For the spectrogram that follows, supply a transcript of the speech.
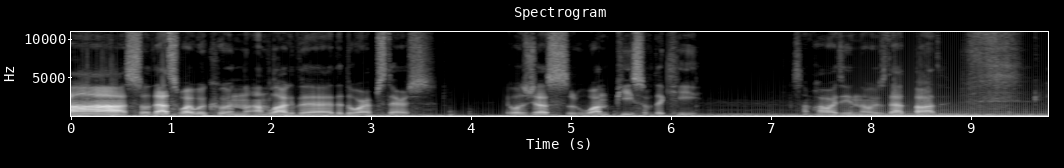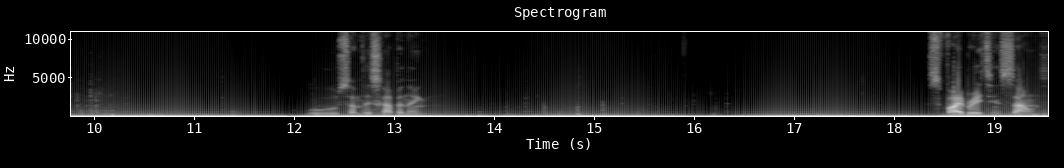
Ah, so that's why we couldn't unlock the, the door upstairs. It was just one piece of the key. Somehow I didn't notice that, but... Ooh, something's happening. It's vibrating sound.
